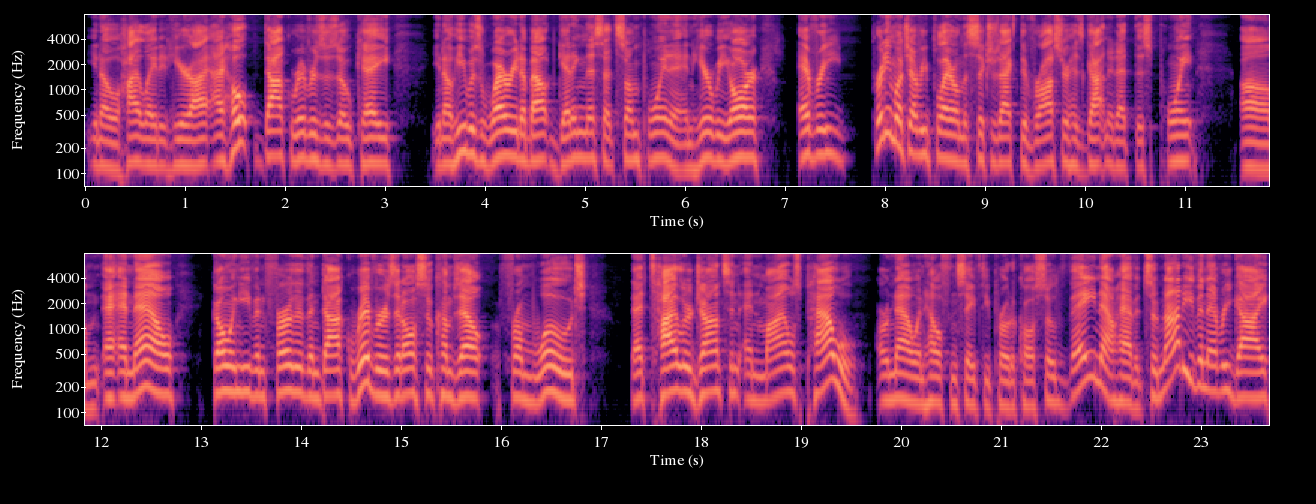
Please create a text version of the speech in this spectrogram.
you know, highlight it here. I, I hope Doc Rivers is okay. You know, he was worried about getting this at some point, and here we are. Every pretty much every player on the Sixers active roster has gotten it at this point. Um, and, and now going even further than Doc Rivers, it also comes out from Woj that Tyler Johnson and Myles Powell are now in health and safety protocol. So they now have it. So not even every guy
